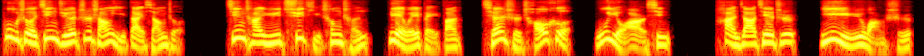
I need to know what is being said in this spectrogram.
故设金爵之赏以待降者。金单于躯体称臣，列为北藩。遣使朝贺，无有二心。汉家皆知，一异于往时。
